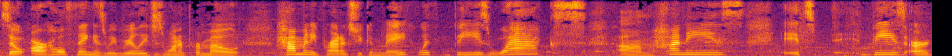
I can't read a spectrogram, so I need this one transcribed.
So our whole thing is we really just want to promote how many products you can make with beeswax, um, honeys. It's bees are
